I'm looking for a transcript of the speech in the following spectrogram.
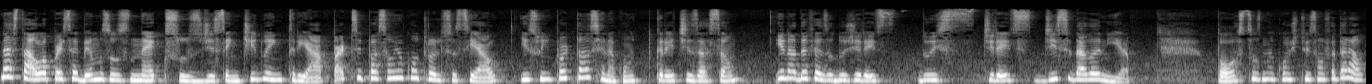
Nesta aula, percebemos os nexos de sentido entre a participação e o controle social e sua importância na concretização e na defesa dos direitos, dos direitos de cidadania postos na Constituição Federal.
